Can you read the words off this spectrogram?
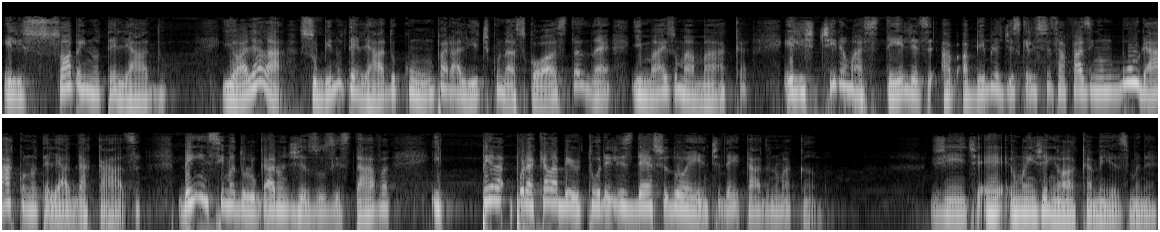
Eles sobem no telhado, e olha lá, subir no telhado com um paralítico nas costas, né? E mais uma maca. Eles tiram as telhas. A, a, Bíblia diz que eles fazem um buraco no telhado da casa, bem em cima do lugar onde Jesus estava, e pela, por aquela abertura eles descem o doente deitado numa cama. Gente, é uma engenhoca mesmo, né?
